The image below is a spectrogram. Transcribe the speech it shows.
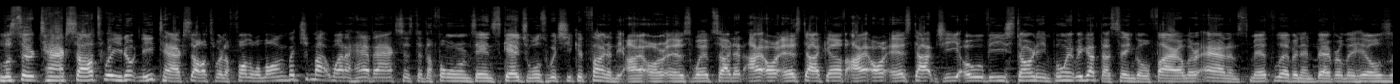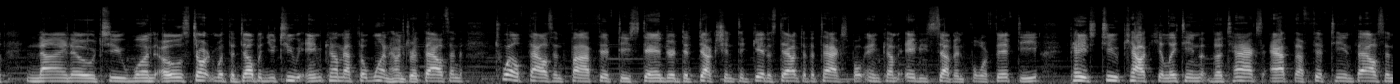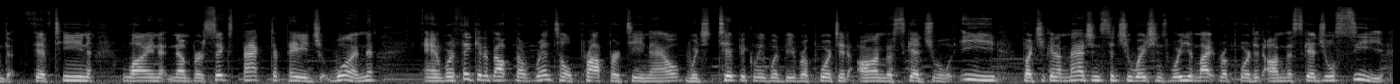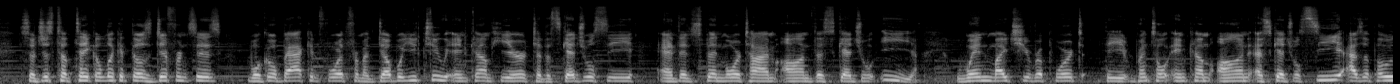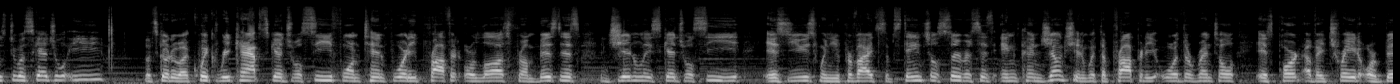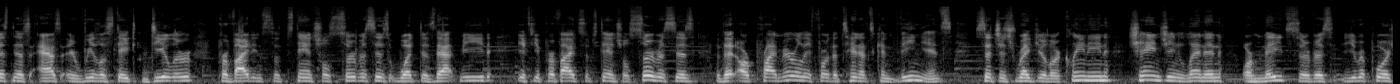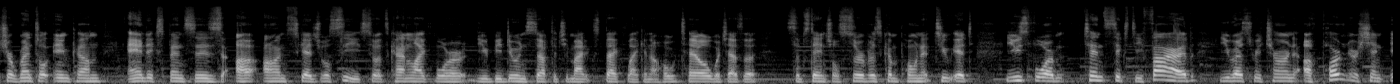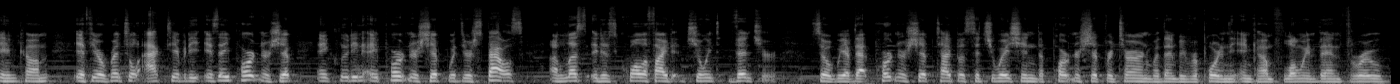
Lacerte tax software. You don't need tax software to follow along, but you might want to have access to the forms and schedules, which you can find on the IRS website at irs.gov, irs.gov. Starting point, we got the single filer Adam Smith living in Beverly Hills 90210, starting with the W 2 income at the 100,000, 12,550 standard deduction to get us down to the taxable income 87,450. Page 2, calculating the tax at the 15,015 line number number six back to page one. And we're thinking about the rental property now, which typically would be reported on the Schedule E, but you can imagine situations where you might report it on the Schedule C. So just to take a look at those differences, we'll go back and forth from a W-2 income here to the Schedule C, and then spend more time on the Schedule E. When might you report the rental income on a Schedule C as opposed to a Schedule E? Let's go to a quick recap. Schedule C, Form 1040, profit or loss from business. Generally, Schedule C is used when you provide substantial services in conjunction with the property or the rental is part of a trade or business as a real estate dealer providing substantial services. What does that mean? If you provide substantial services that are primarily for the tenant's convenience, such as regular cleaning, changing linen, or maid service, you report your rental income and expenses uh, on Schedule C. So it's kind of like more, you'd be doing stuff that you might expect, like in a hotel, which has a substantial service component to it. Use Form 1065, U.S. return of partnership income, if your rental activity is a partnership, including a partnership with your spouse, unless it is qualified joint venture. So we have that partnership type of situation. The partnership return would then be reporting the income flowing then through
